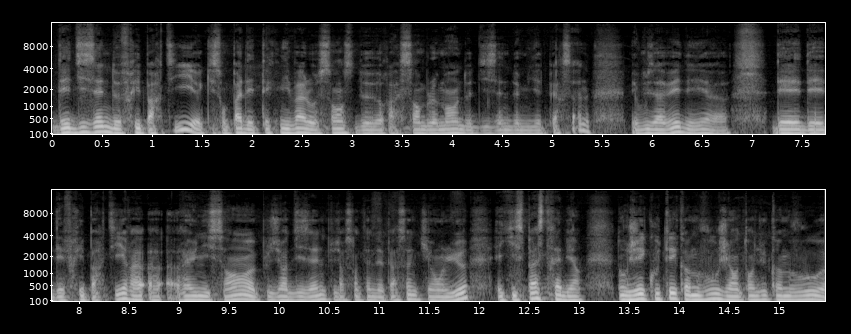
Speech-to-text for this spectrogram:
des dizaines de free parties euh, qui sont pas des technivals au sens de rassemblement de dizaines de milliers de personnes, mais vous avez des des, des, des free parties réunissant plusieurs dizaines, plusieurs centaines de personnes qui ont lieu et qui se passent très bien. Donc j'ai écouté comme vous, j'ai entendu comme vous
